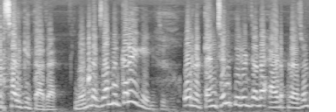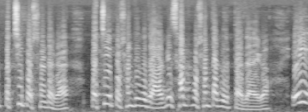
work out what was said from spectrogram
8 ਸਾਲ ਕੀਤਾ ਜਾਏ। ਗਵਰਨਮੈਂਟ ਐਗਜ਼ਾਮਿਨ ਕਰੇਗੀ। ਉਹ ਰਿਟੈਂਸ਼ਨ ਪੀਰੀਅਡ ਜਿਹੜਾ ਐਟ ਪ੍ਰੈਜ਼ੈਂਟ 25% ਹੈਗਾ 25% ਦੀ ਬਜਾਏ 60% ਤੱਕ ਦਿੱਤਾ ਜਾਏਗਾ। ਇਹ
